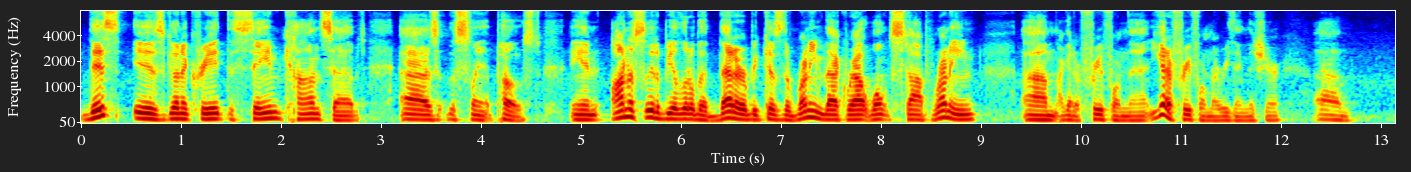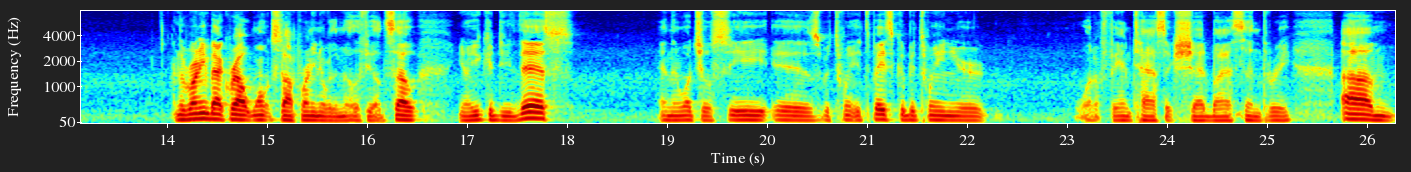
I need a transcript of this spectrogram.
This is going to create the same concept as the slant post. And honestly, it'll be a little bit better because the running back route won't stop running. Um, I got to freeform that. You got to freeform everything this year. Um, the running back route won't stop running over the middle of the field. So, you know, you could do this and then what you'll see is between it's basically between your what a fantastic shed by a Sin 3. Um,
